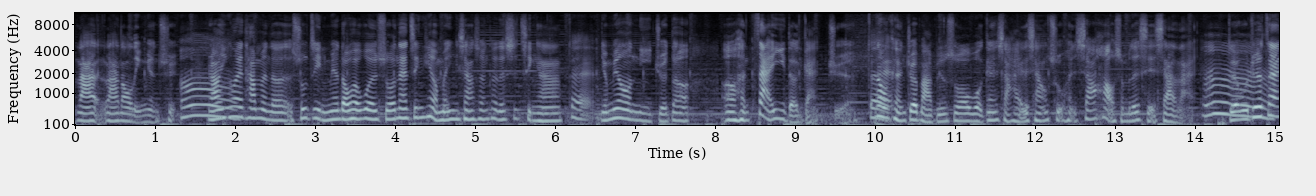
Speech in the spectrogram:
拉拉到里面去。然后因为他们的书籍里面都会问说，那今天有没有印象深刻的事情啊？对，有没有你觉得呃很在意的感觉，那我可能就会把比如说我跟小孩的相处很消耗什么的写下来。嗯，对我觉得在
